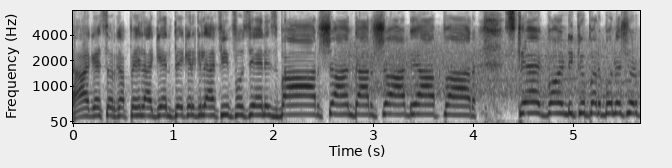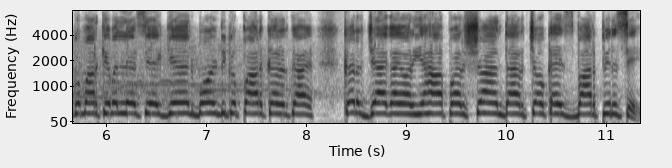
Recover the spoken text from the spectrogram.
आगे सर का पहला गेंद फेंकने के लिए आफीफ हुसैन, इस बार शानदार शॉट यहाँ पर। स्ट्रेट बाउंड्री के ऊपर भुवनेश्वर कुमार के बल्ले से गेंद बाउंड्री को पार कर कर जाएगा और यहाँ पर शानदार चौका इस बार फिर से।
